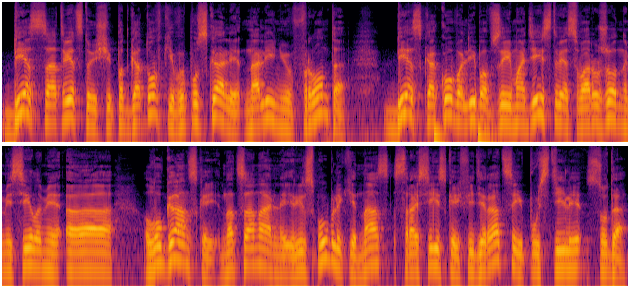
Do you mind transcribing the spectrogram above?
без соответствующей подготовки выпускали на линию фронта без какого-либо взаимодействия с вооруженными силами э, Луганской национальной республики нас с Российской Федерацией пустили сюда.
